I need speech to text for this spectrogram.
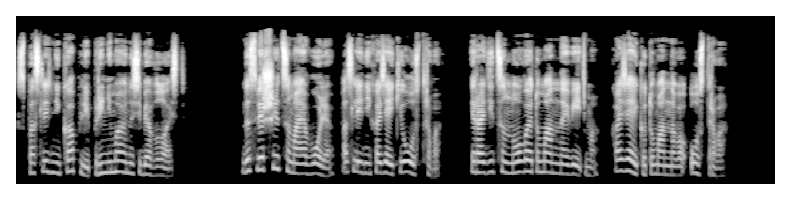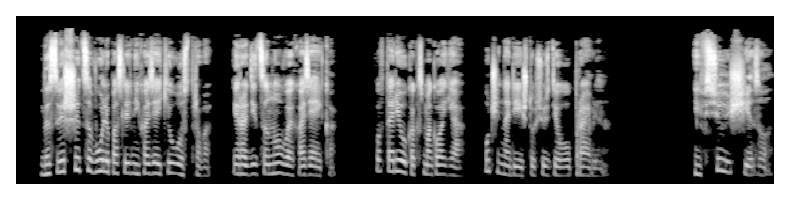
С последней капли принимаю на себя власть. Да свершится моя воля, последней хозяйки острова, и родится новая туманная ведьма, хозяйка туманного острова. Да свершится воля последней хозяйки острова, и родится новая хозяйка. Повторила, как смогла я, очень надеясь, что все сделала правильно. И все исчезло.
